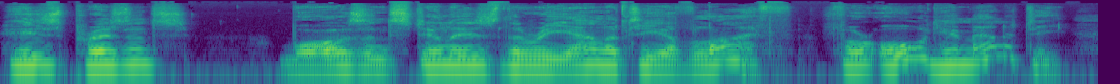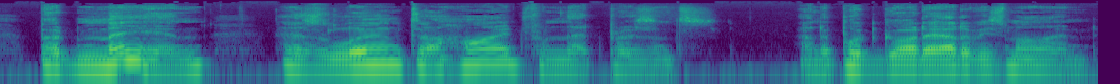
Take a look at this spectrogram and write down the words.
His presence was and still is the reality of life for all humanity, but man has learned to hide from that presence and to put God out of his mind.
